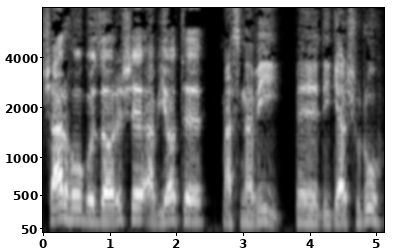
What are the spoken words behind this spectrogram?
شرح و گزارش ابیات مصنوی به دیگر شروع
